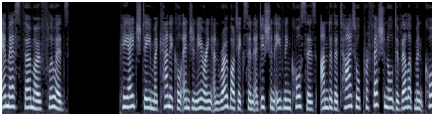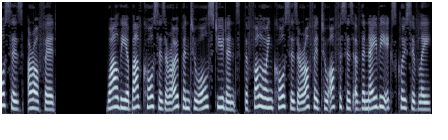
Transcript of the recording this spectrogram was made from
MS Thermo Fluids PhD Mechanical Engineering and Robotics and addition evening courses, under the title Professional Development Courses, are offered. While the above courses are open to all students, the following courses are offered to officers of the Navy exclusively.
